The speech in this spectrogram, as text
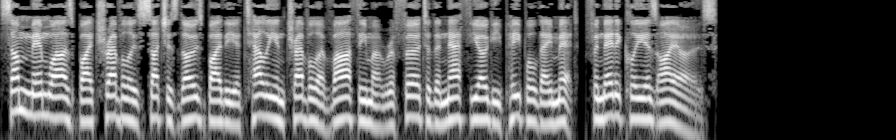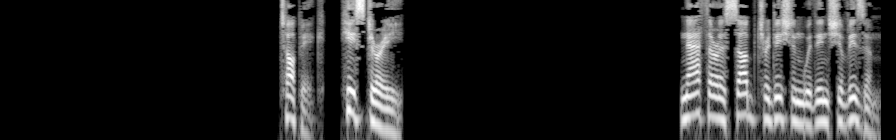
Some memoirs by travelers such as those by the Italian traveller Varthema refer to the Nath Yogi people they met, phonetically as Ios. History Nath are a sub-tradition within Shaivism,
